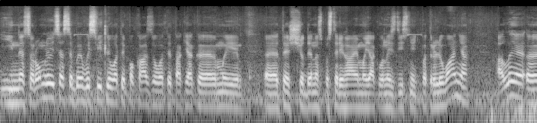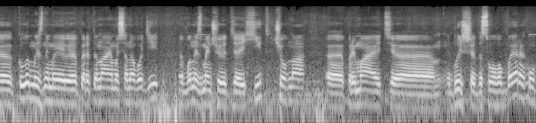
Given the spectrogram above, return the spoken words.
і не соромлюються себе висвітлювати, показувати, так як ми теж щоденно спостерігаємо, як вони здійснюють патрулювання. Але е, коли ми з ними перетинаємося на воді, вони зменшують е, хід човна, е, приймають е, ближче до свого берегу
